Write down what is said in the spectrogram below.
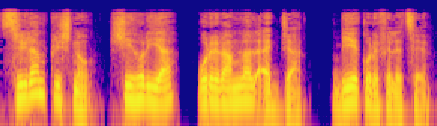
শ্রীরামকৃষ্ণ, শিহরিয়া, ওরে রামলাল একজা, বিয়ে করে ফেলেছে।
